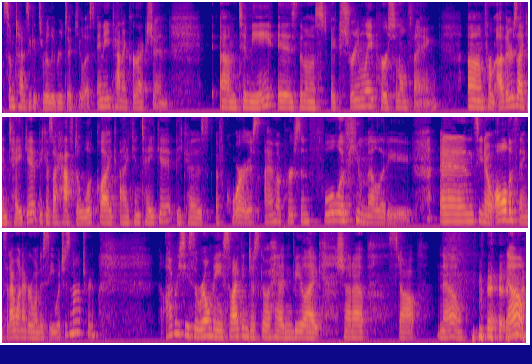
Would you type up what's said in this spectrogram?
Sometimes it gets really ridiculous. Any kind of correction um, to me is the most extremely personal thing. Um, from others, I can take it because I have to look like I can take it because, of course, I'm a person full of humility and, you know, all the things that I want everyone to see, which is not true. Aubrey sees the real me, so I can just go ahead and be like, shut up, stop. No, no,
